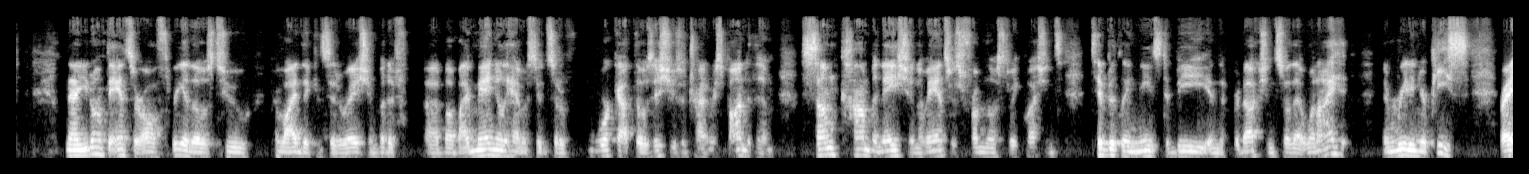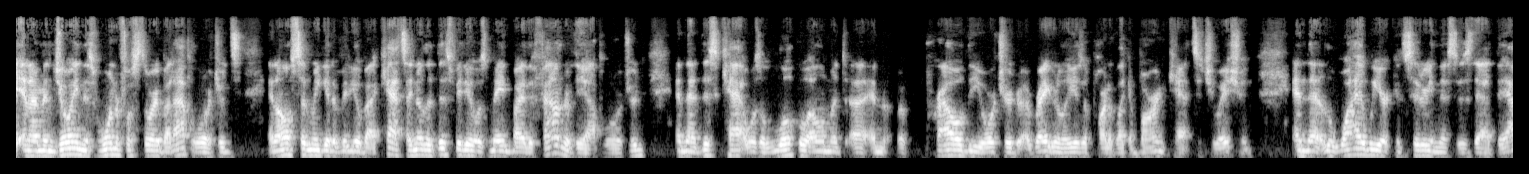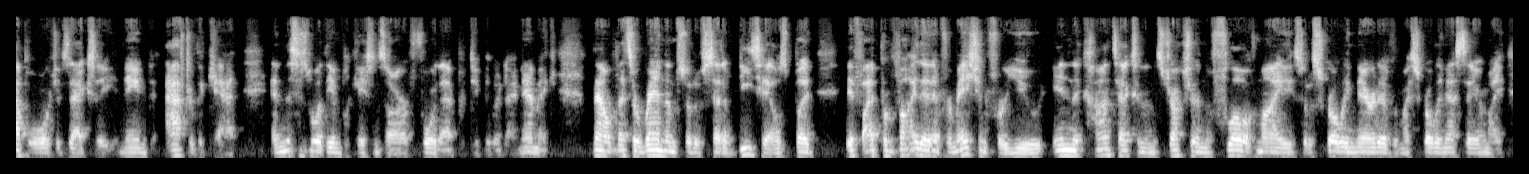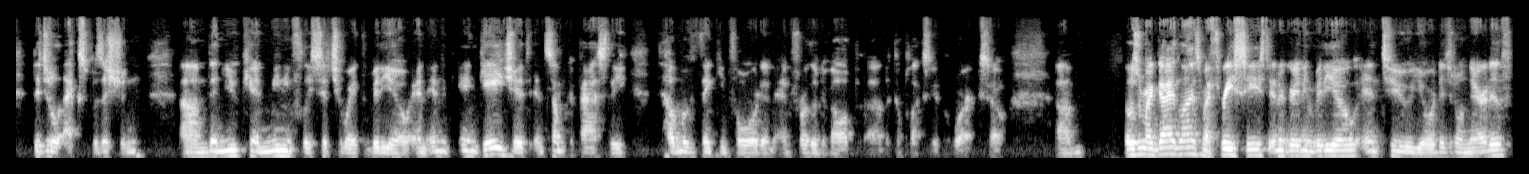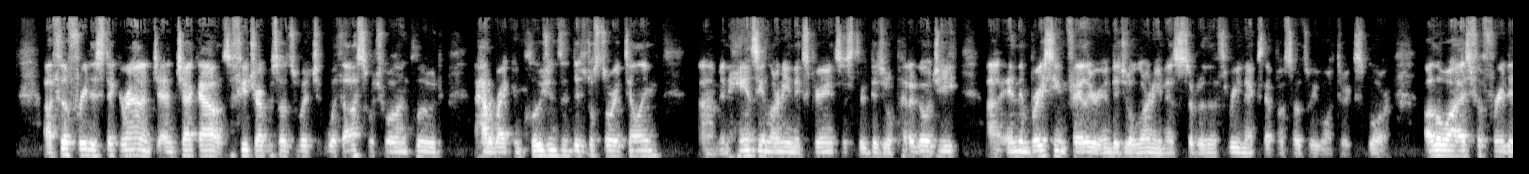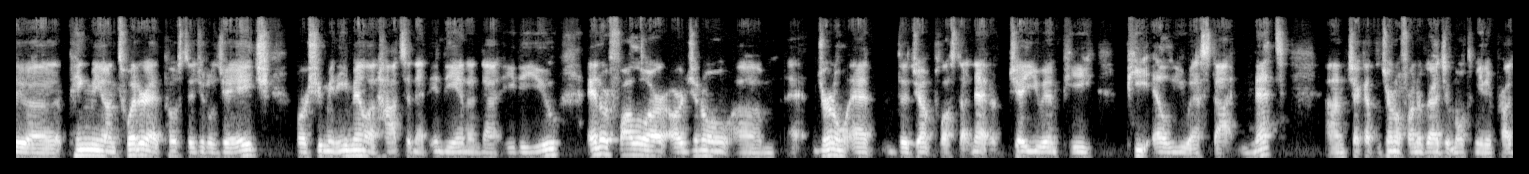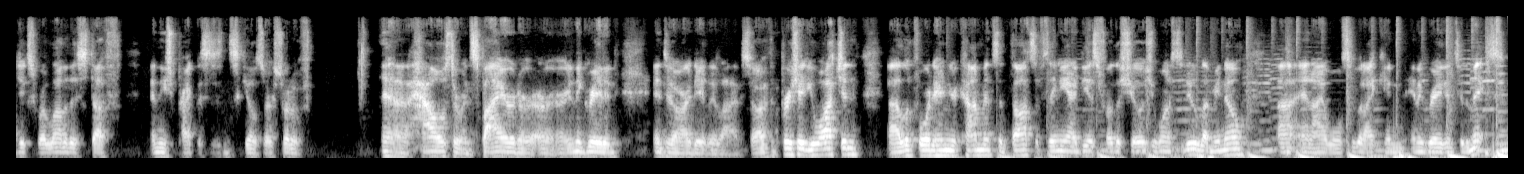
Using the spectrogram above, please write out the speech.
Now, you don't have to answer all three of those to provide the consideration. But if, uh, but by manually having students sort of work out those issues and try and respond to them, some combination of answers from those three questions typically needs to be in the production so that when I am reading your piece, right, and I'm enjoying this wonderful story about apple orchards, and all of a sudden we get a video about cats, I know that this video was made by the founder of the apple orchard, and that this cat was a local element uh, and prowl the orchard regularly as a part of like a barn cat situation. And that why we are considering this is that the apple orchard is actually named after the cat. And this is what the implications are for that particular dynamic. Now, that's a random sort of set of details, but if I provide that information for you in the context and in the structure and the flow of my sort of scrolling narrative or my scrolling essay or my digital exposition, um, then you can meaningfully situate the video and, and engage it in some capacity help move thinking forward and, and further develop uh, the complexity of the work. So um, those are my guidelines, my three C's to integrating video into your digital narrative. Uh, feel free to stick around and, and check out some future episodes which, with us, which will include how to write conclusions in digital storytelling, um, enhancing learning experiences through digital pedagogy, uh, and embracing failure in digital learning as sort of the three next episodes we want to explore. Otherwise, feel free to uh, ping me on Twitter at postdigitaljh or shoot me an email at hodson at indiana.edu and or follow our, our general um, journal at thejumpplus.net or J-U-M-P-P-L-U-S.net. Um, check out the Journal for Undergraduate Multimedia Projects where a lot of this stuff and these practices and skills are sort of uh, housed or inspired or, or, or, integrated into our daily lives. So I appreciate you watching. I look forward to hearing your comments and thoughts. If there's any ideas for other shows you want us to do, let me know, uh, and I will see what I can integrate into the mix.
